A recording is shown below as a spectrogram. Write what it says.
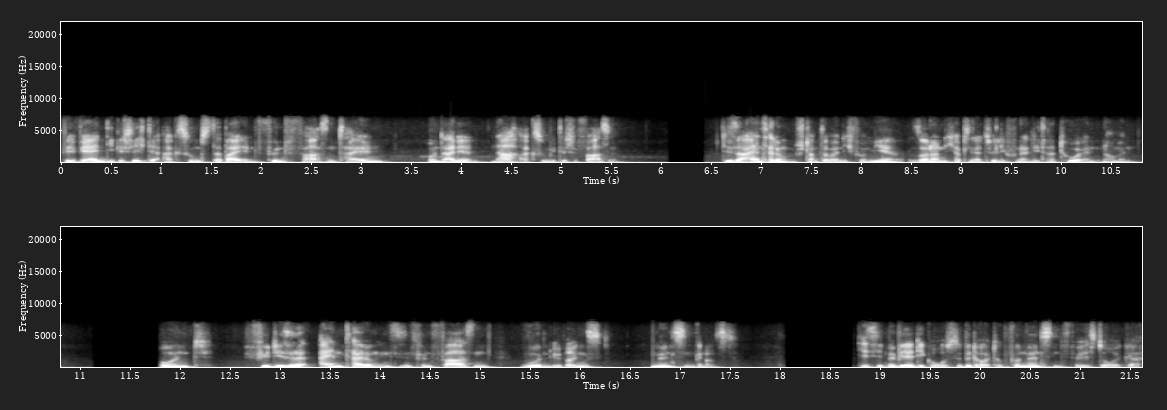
wir werden die Geschichte Axums dabei in fünf Phasen teilen und eine nachaxomitische Phase. Diese Einteilung stammt aber nicht von mir, sondern ich habe sie natürlich von der Literatur entnommen. Und für diese Einteilung in diesen fünf Phasen wurden übrigens Münzen genutzt. Hier sieht man wieder die große Bedeutung von Münzen für Historiker.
